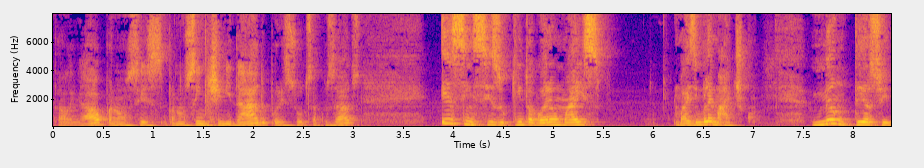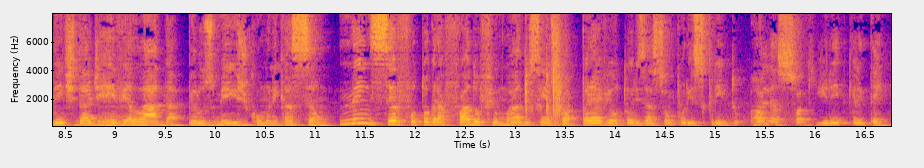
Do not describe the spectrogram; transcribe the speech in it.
Tá legal, para não ser para não ser intimidado por esses outros acusados. Esse inciso quinto agora é o mais mais emblemático. Não ter sua identidade revelada pelos meios de comunicação, nem ser fotografado ou filmado sem a sua prévia autorização por escrito. Olha só que direito que ele tem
